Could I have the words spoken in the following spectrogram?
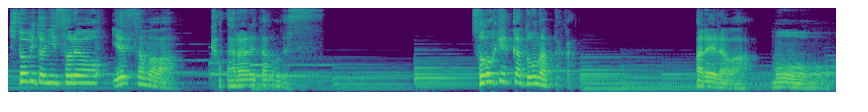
人々にそれをイエス様は語られたのです。その結果どうなったか。彼らはも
